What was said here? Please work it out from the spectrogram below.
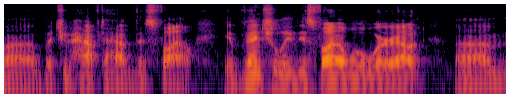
uh, but you have to have this file. Eventually this file will wear out, um,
